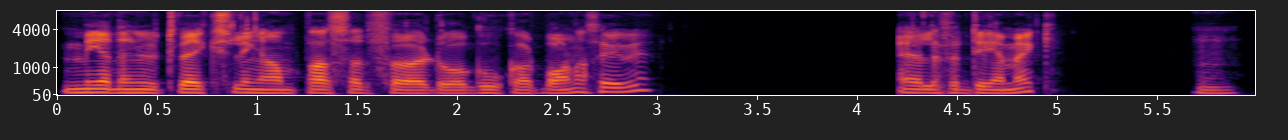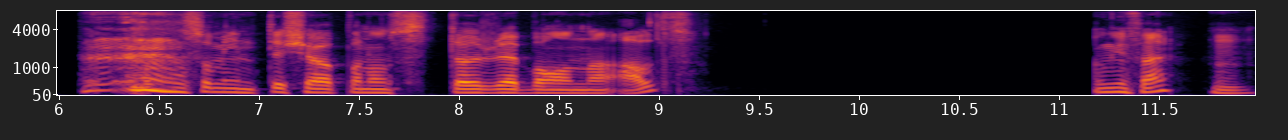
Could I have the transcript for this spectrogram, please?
med en utväxling anpassad för då gokartbana säger vi. Eller för DMEC. Mm. som inte kör på någon större bana alls. Ungefär. Mm.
